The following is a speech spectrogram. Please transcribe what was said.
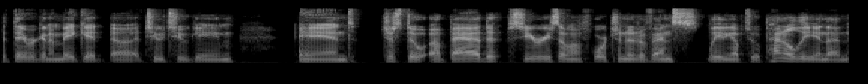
that they were going to make it a 2 2 game. And just a, a, bad series of unfortunate events leading up to a penalty and then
